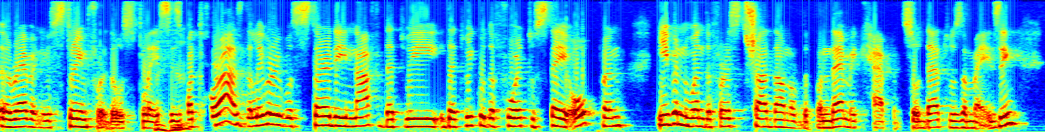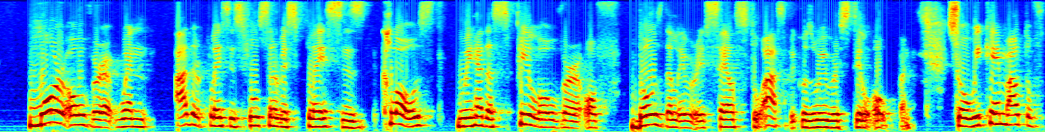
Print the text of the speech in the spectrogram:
a revenue stream for those places. Mm-hmm. But for us, delivery was sturdy enough that we that we could afford to stay open even when the first shutdown of the pandemic happened. So that was amazing. Moreover, when other places, full service places closed, we had a spillover of those delivery sales to us because we were still open. So we came out of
